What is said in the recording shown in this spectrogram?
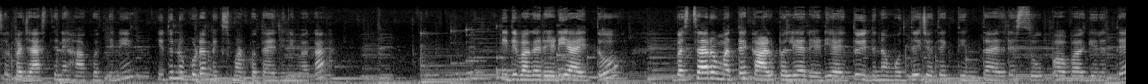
ಸ್ವಲ್ಪ ಜಾಸ್ತಿನೇ ಹಾಕೋತೀನಿ. ಇದನ್ನು ಕೂಡ ಮಿಕ್ಸ್ ಮಾಡ್ಕೋತಾ ಇದ್ದೀನಿ ಇವಾಗ. ಇದಿವಾಗ ರೆಡಿ ಆಯಿತು. ಬಸ್ಸಾರು ಮತ್ತು ಕಾಳು ಪಲ್ಯ ರೆಡಿ ಆಯಿತು. ಇದನ್ನು ಮುದ್ದೆ ಜೊತೆಗೆ ತಿಂತಾ ಇದ್ರೆ ಸೂಪರ್ ಆಗಿರುತ್ತೆ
